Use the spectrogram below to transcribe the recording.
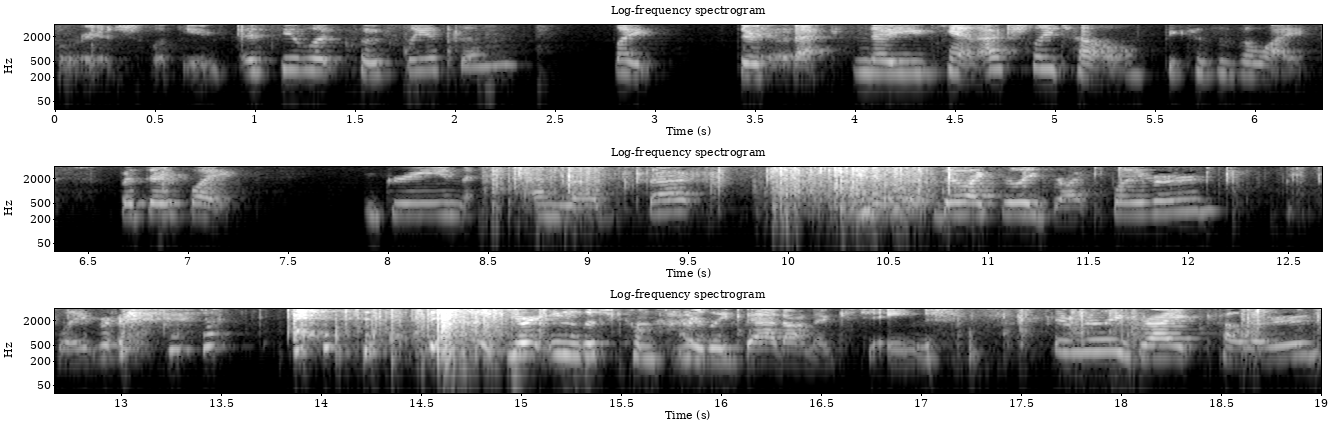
Ranch looking. If you look closely at them, like There's Yeah. specks. no, you can't actually tell because of the light. But there's like green and red specks. They're like really bright flavored. Flavor. Your English comes really bad on exchange. They're really bright colored.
